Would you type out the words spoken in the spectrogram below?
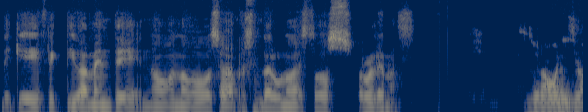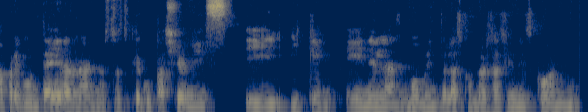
de que efectivamente no, no se va a presentar uno de estos problemas? Es una buenísima pregunta y era una de nuestras preocupaciones y, y que en el momento de las conversaciones con,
